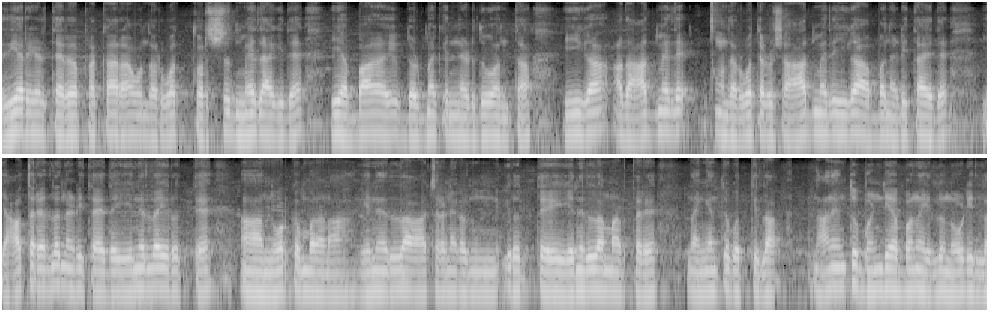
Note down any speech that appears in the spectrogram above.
ಹಿರಿಯರು ಹೇಳ್ತಾ ಇರೋ ಪ್ರಕಾರ ಒಂದು ಅರುವತ್ತು ವರ್ಷದ ಮೇಲೆ ಆಗಿದೆ ಈ ಹಬ್ಬ ದೊಡ್ಡ ಮಕ್ಕಳು ನಡೆದು ಅಂತ. ಈಗ ಅದಾದಮೇಲೆ ಒಂದು ಅರವತ್ತೆರಡು ವರ್ಷ ಆದಮೇಲೆ ಈಗ ಹಬ್ಬ ನಡೀತಾ ಇದೆ. ಯಾವ ಥರ ಎಲ್ಲ ನಡೀತಾ ಇದೆ, ಏನೆಲ್ಲ ಇರುತ್ತೆ ನೋಡ್ಕೊಂಬರೋಣ. ಏನೆಲ್ಲ ಆಚರಣೆಗಳು ಇರುತ್ತೆ, ಏನೆಲ್ಲ ಮಾಡ್ತಾರೆ ನನಗಂತೂ ಗೊತ್ತಿಲ್ಲ. ನಾನಂತೂ ಬಂಡಿ ಹಬ್ಬನ ಎಲ್ಲೂ ನೋಡಿಲ್ಲ.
